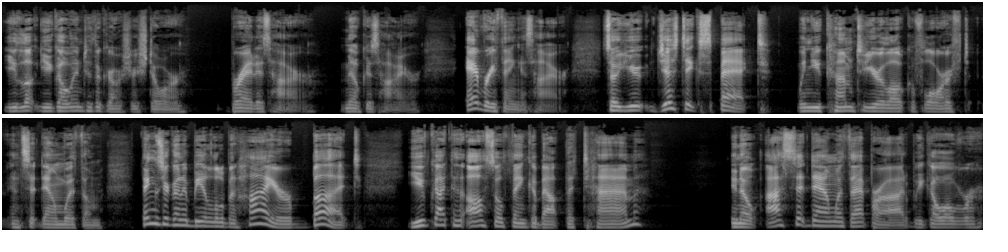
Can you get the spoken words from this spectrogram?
you look, you go into the grocery store, bread is higher, milk is higher, everything is higher. So you just expect when you come to your local florist and sit down with them, things are going to be a little bit higher, but you've got to also think about the time you know, I sit down with that bride. We go over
